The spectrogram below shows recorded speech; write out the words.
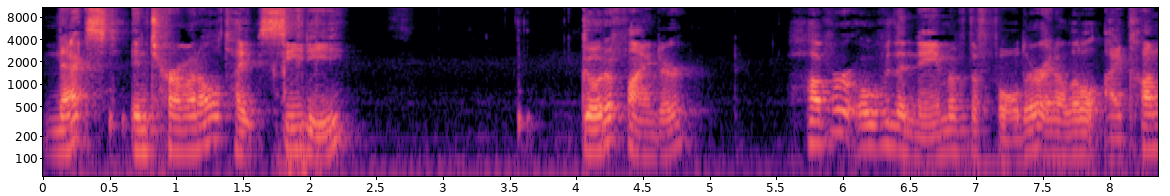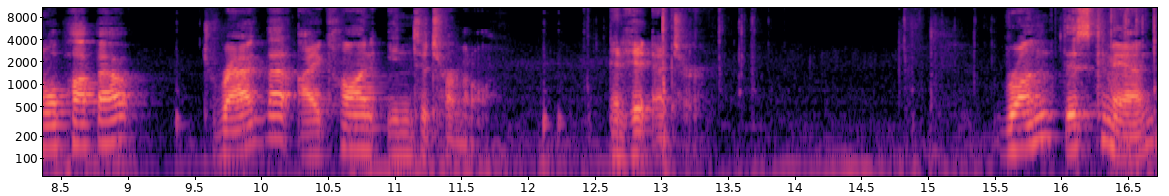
Next, in terminal, type cd, go to Finder, hover over the name of the folder and a little icon will pop out. Drag that icon into terminal and hit enter. Run this command.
